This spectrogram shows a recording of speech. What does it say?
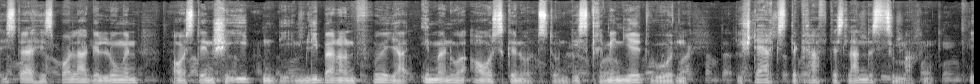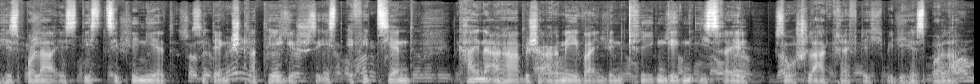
ist der Hezbollah gelungen, aus den Schiiten, die im Libanon früher ja immer nur ausgenutzt und diskriminiert wurden, die stärkste Kraft des Landes zu machen. Die Hisbollah ist diszipliniert, sie denkt strategisch, sie ist effizient. Keine arabische Armee war in den Kriegen gegen Israel so schlagkräftig wie die Hisbollah.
